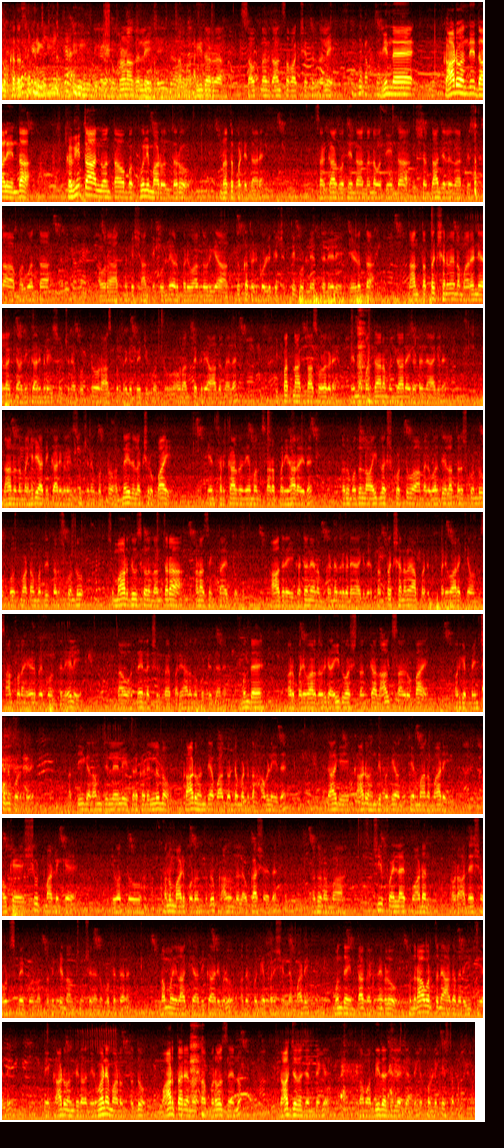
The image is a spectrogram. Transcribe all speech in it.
ದುಃಖದ ಪ್ರಕರಣದಲ್ಲಿ ನಮ್ಮ ಬೀದರ್ ಸೌತ್ನ ವಿಧಾನಸಭಾ ಕ್ಷೇತ್ರದಲ್ಲಿ ನಿನ್ನೆ ಕಾಡು ಹಂದಿ ದಾಳಿಯಿಂದ ಕವಿತಾ ಅನ್ನುವಂಥ ಒಬ್ಬ ಕೂಲಿ ಮಾಡುವಂಥರು ಮೃತಪಟ್ಟಿದ್ದಾರೆ. ಸರ್ಕಾರದ ವತಿಯಿಂದ, ನನ್ನ ವತಿಯಿಂದ ಶ್ರದ್ಧಾಂಜಲಿಯನ್ನು ಅರ್ಪಿಸುತ್ತಾ ಭಗವಂತ ಅವರ ಆತ್ಮಕ್ಕೆ ಶಾಂತಿ ಕೊಡಲಿ, ಅವರ ಪರಿವಾರದವರಿಗೆ ಆ ದುಃಖ ತಡ್ಕೊಳ್ಳಿಕ್ಕೆ ಶಕ್ತಿ ಕೊಡಲಿ ಅಂತೇಳಿ ಹೇಳುತ್ತಾ ನಾನು ತತ್ತಕ್ಷಣವೇ ನಮ್ಮ ಅರಣ್ಯ ಇಲಾಖೆ ಅಧಿಕಾರಿಗಳಿಗೆ ಸೂಚನೆ ಕೊಟ್ಟು, ಅವರ ಆಸ್ಪತ್ರೆಗೆ ಭೇಟಿ ಕೊಟ್ಟು, ಅವರ ಅಂತ್ಯಕ್ರಿಯೆ ಆದ ಮೇಲೆ ಇಪ್ಪತ್ನಾಲ್ಕು ತಾಸು ಒಳಗಡೆ ನಿನ್ನ ಮಧ್ಯಾಹ್ನ ಮುಂಜಾನೆ ಘಟನೆ ಆಗಿದೆ. ನಾನು ನಮ್ಮ ಹಿರಿಯ ಅಧಿಕಾರಿಗಳಿಗೆ ಸೂಚನೆ ಕೊಟ್ಟು ಹದಿನೈದು ಲಕ್ಷ ರೂಪಾಯಿ ಏನು ಸರ್ಕಾರದ ನಿಯಮಾನುಸಾರ ಪರಿಹಾರ ಇದೆ. ಅದು ಮೊದಲು ನಾವು ಐದು ಲಕ್ಷ ಕೊಟ್ಟು, ಆಮೇಲೆ ವರದಿ ಎಲ್ಲ ತರಿಸ್ಕೊಂಡು ಪೋಸ್ಟ್ ಮಾರ್ಟಮ್ ವರದಿ ತರಿಸ್ಕೊಂಡು ಸುಮಾರು ದಿವಸಗಳ ನಂತರ ಹಣ ಸಿಗ್ತಾ ಇತ್ತು. ಆದರೆ ಈ ಘಟನೆ ನಮ್ಮ ಕಣ್ಣೆದುರುಗಡೆ ಆಗಿದೆ. ತತ್ಕ್ಷಣವೇ ಆ ಪರಿ, ಪರಿವಾರಕ್ಕೆ ಒಂದು ಸಾಂತ್ವನ ಹೇಳಬೇಕು ಅಂತೇಳಿ ಹೇಳಿ ನಾವು ಹದಿನೈದು ಲಕ್ಷ ರೂಪಾಯಿ ಪರಿಹಾರವನ್ನು ಕೊಟ್ಟಿದ್ದೇನೆ ಮುಂದೆ ಅವರ ಪರಿವಾರದವರಿಗೆ ಐದು ವರ್ಷ ತನಕ ನಾಲ್ಕು ಸಾವಿರ ರೂಪಾಯಿ ಅವರಿಗೆ ಪೆನ್ಷನ್ ಕೊಡ್ತೀವಿ. ಮತ್ತು ಈಗ ನಮ್ಮ ಜಿಲ್ಲೆಯಲ್ಲಿ ಇತರ ಕಡೆಯಲ್ಲೂ ಕಾಡು ಹಂದಿಯ ಭಾಳ ದೊಡ್ಡ ಮಟ್ಟದ ಹಾವಳಿ ಇದೆ. ಹೀಗಾಗಿ ಕಾಡು ಹಂದಿ ಬಗ್ಗೆ ಒಂದು ತೀರ್ಮಾನ ಮಾಡಿ ಅವಕ್ಕೆ ಶೂಟ್ ಮಾಡಲಿಕ್ಕೆ ಇವತ್ತು ಅನುವು ಮಾಡಿಕೊಡುವಂಥದ್ದು ಕಾನೂನಲ್ಲಿ ಅವಕಾಶ ಇದೆ. ಅದು ನಮ್ಮ ಚೀಫ್ ವೈಲ್ಡ್ ಲೈಫ್ ವಾರ್ಡನ್ ಅವರ ಆದೇಶ ಹೊರಡಿಸಬೇಕು ಅನ್ನುವಂಥದ್ದಕ್ಕೆ ನಾನು ಸೂಚನೆಯನ್ನು ಕೊಟ್ಟಿದ್ದೇನೆ. ನಮ್ಮ ಇಲಾಖೆಯ ಅಧಿಕಾರಿಗಳು ಅದರ ಬಗ್ಗೆ ಪರಿಶೀಲನೆ ಮಾಡಿ, ಮುಂದೆ ಇಂಥ ಘಟನೆಗಳು ಪುನರಾವರ್ತನೆ ಆಗದ ರೀತಿಯಲ್ಲಿ ಈ ಕಾಡು ಹಂದಿಗಳ ನಿರ್ವಹಣೆ ಮಾಡುವಂಥದ್ದು ಮಾಡ್ತಾರೆ ಅನ್ನೋಂಥ ಭರವಸೆಯನ್ನು ರಾಜ್ಯದ ಜನತೆಗೆ, ನಮ್ಮ ಬೀದರ್ ಜಿಲ್ಲೆ ಜನತೆಗೆ ಕೊಡಲಿಕ್ಕೆ ಇಷ್ಟಪಡ್ತೀನಿ.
